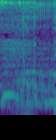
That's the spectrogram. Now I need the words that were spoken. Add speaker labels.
Speaker 1: Yeah.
